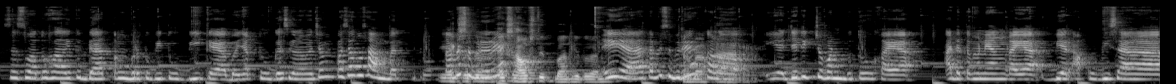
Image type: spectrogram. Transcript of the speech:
sesuatu hal itu datang bertubi-tubi kayak banyak tugas segala macam, pasti aku sambat gitu. Iya, tapi sebenarnya Exhausted banget gitu kan. Iya, tapi sebenarnya kalau ya jadi cuman butuh kayak ada temen yang kayak biar aku bisa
